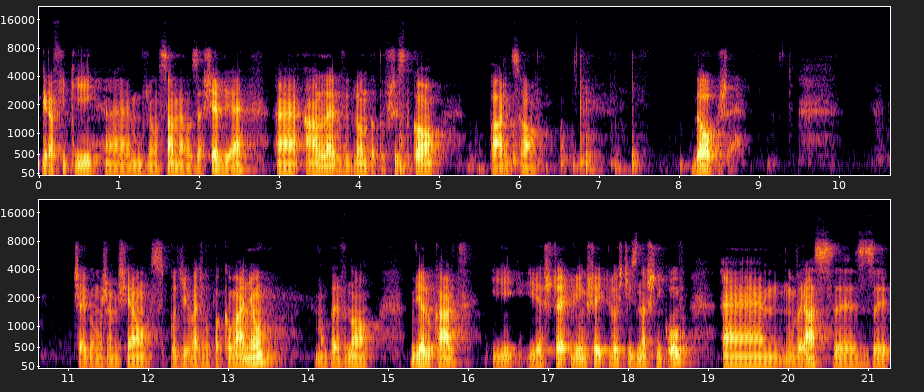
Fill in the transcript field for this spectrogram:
E, Grafiki e, mówią same za siebie, e, ale wygląda to wszystko bardzo dobrze. Czego możemy się spodziewać w opakowaniu? Na pewno wielu kart i jeszcze większej ilości znaczników em, wraz z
